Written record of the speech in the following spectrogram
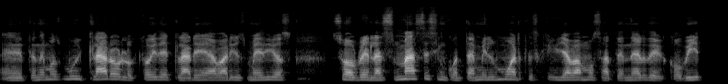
Eh, tenemos muy claro lo que hoy declaré a varios medios sobre las más de 50 mil muertes que ya vamos a tener de COVID,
